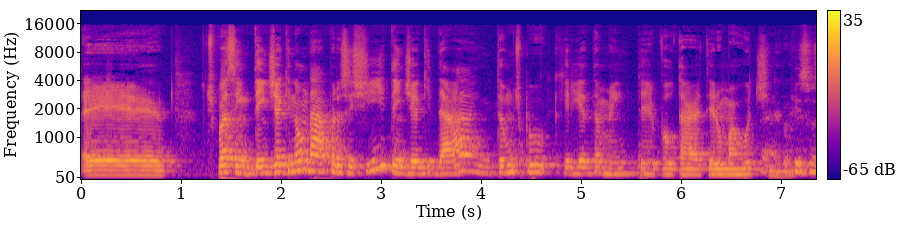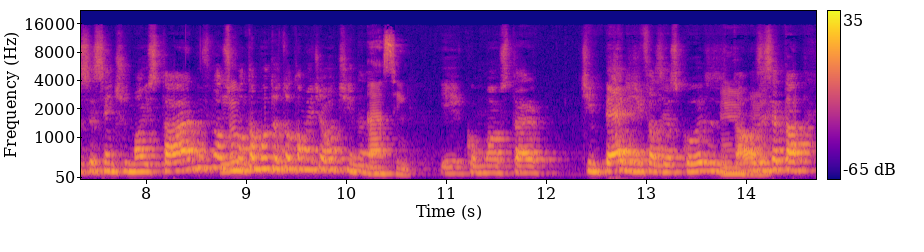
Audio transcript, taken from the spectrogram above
É, tipo assim, tem dia que não dá pra assistir, tem dia que dá, então, tipo, eu queria também ter, voltar a ter uma rotina. né? Porque se você sente mal-estar, no final Não. contas muda totalmente a rotina, né? Ah, sim. E como o mal-estar te impede de fazer as coisas e Uhum. tal, às vezes você tá.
